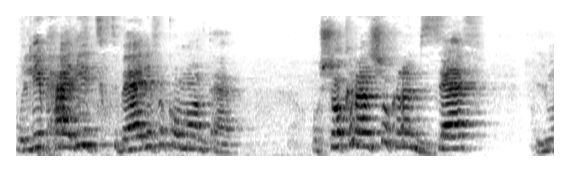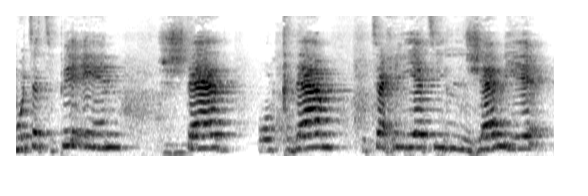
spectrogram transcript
واللي بحالي تكتبها لي في ال commentaire وشكرا شكرا بزاف المتتبعين الجداد والقدام وتحياتي للجميع.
